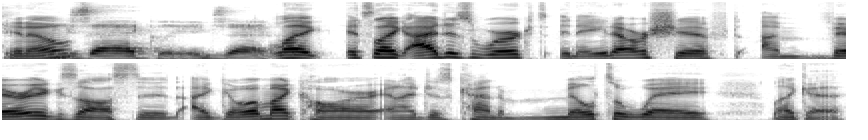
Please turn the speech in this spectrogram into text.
You know? exactly, exactly. Like it's like I just worked an 8-hour shift. I'm very exhausted. I go in my car and I just kind of melt away like a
